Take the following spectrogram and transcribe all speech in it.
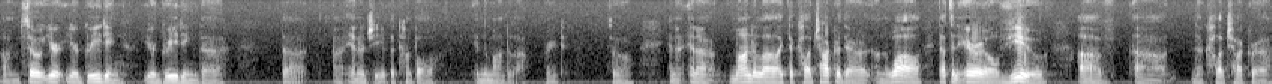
Um, so you're you're greeting you're greeting the the uh, energy of the temple in the mandala, right? So. In a, in a mandala like the Kalachakra there on the wall, that's an aerial view of uh, the Kalachakra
